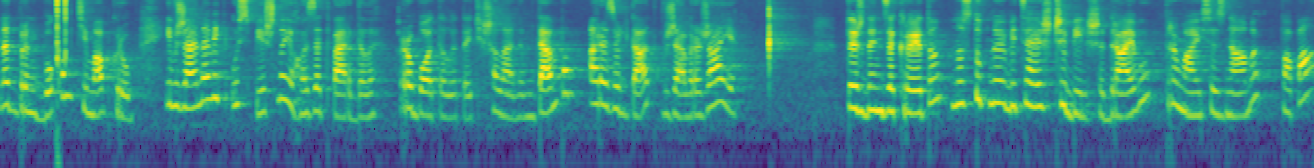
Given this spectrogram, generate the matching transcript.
над брендбуком Team Up Group і вже навіть успішно його затвердили. Робота летить шаленим темпом, а результат вже вражає. Тиждень закрито. Наступний обіцяє ще більше драйву. Тримайся з нами, Па-па!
